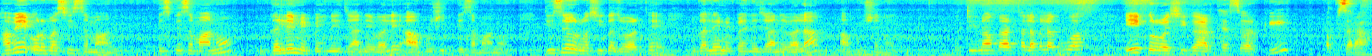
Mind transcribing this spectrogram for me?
हवे और बसी समान। किसके समान हो, गले में पहने जाने वाले आभूषण के समान हो। तीसरे उर्वशी का जो अर्थ है, गले में पहने जाने वाला आभूषण है। तो तीनों का अर्थ अलग अलग हुआ। एक उर्वशी का अर्थ है स्वर्ग की अप्सरा।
